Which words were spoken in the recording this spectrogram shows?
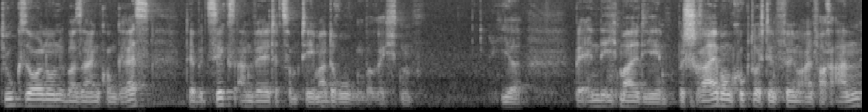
Duke soll nun über seinen Kongress der Bezirksanwälte zum Thema Drogen berichten. Hier beende ich mal die Beschreibung. Guckt euch den Film einfach an.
